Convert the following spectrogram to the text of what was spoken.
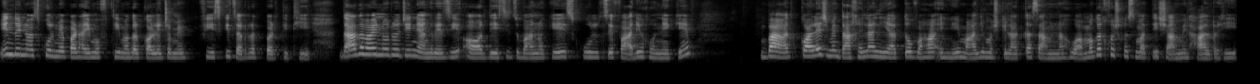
इन दिनों स्कूल में पढ़ाई मुफ़्त थी, मगर कॉलेजों में फ़ीस की ज़रूरत पड़ती थी। दादा भाई नूरू ने अंग्रेज़ी और देसी ज़ुबानों के स्कूल से फ़ारिग होने के बाद कॉलेज में दाखिला लिया तो वहाँ इन्हें माली मुश्किल का सामना हुआ, मगर खुशकस्मती शामिल हाल रही।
